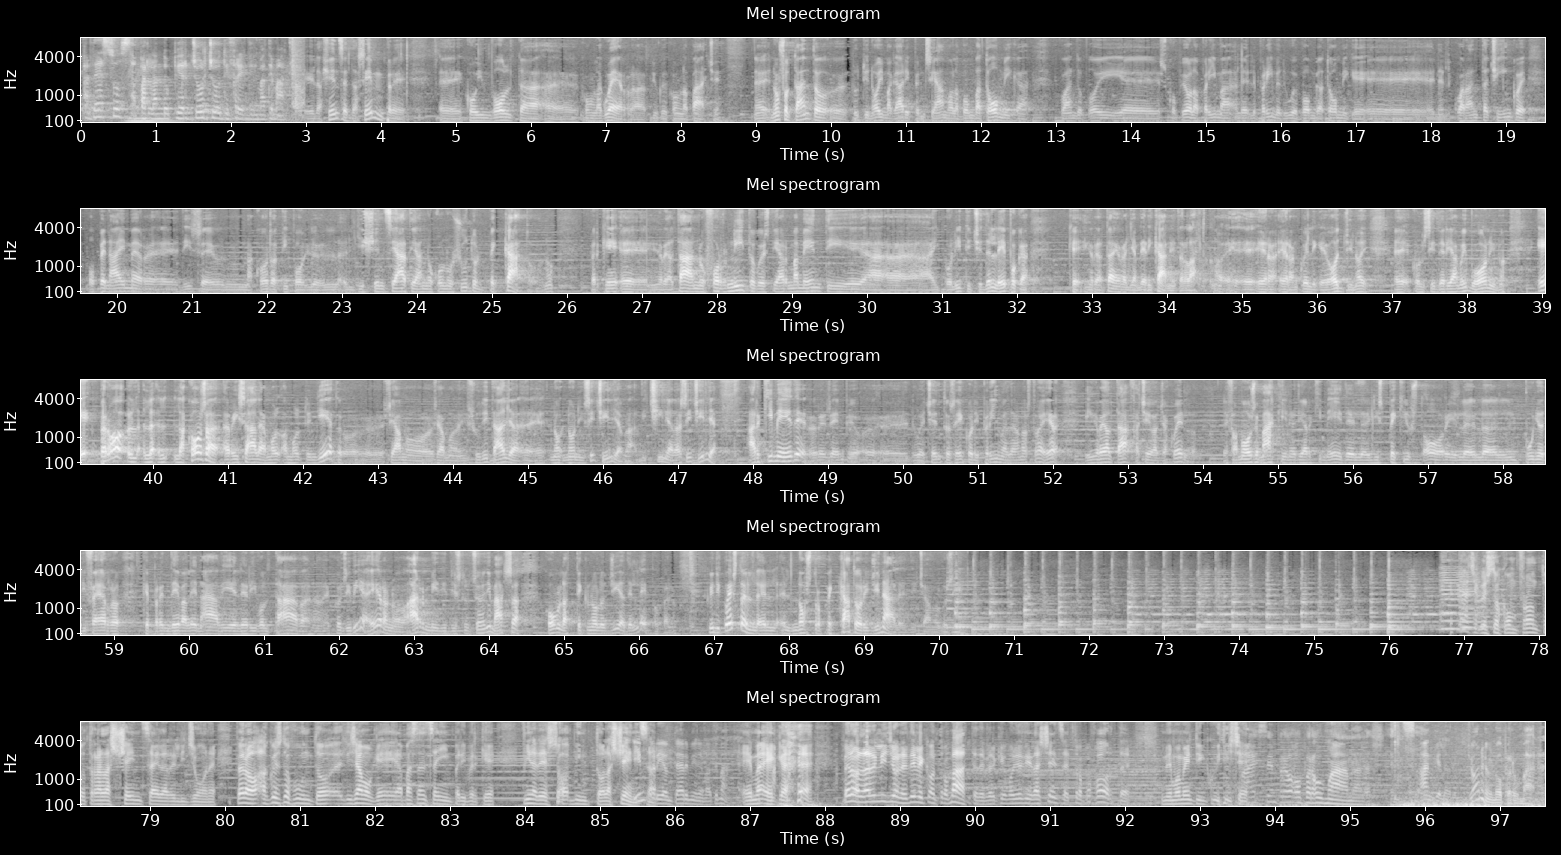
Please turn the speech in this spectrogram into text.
Adesso sta parlando Pier Giorgio Di Freddi, il matematico. La scienza è da sempre eh, coinvolta eh, con la guerra più che con la pace. Eh, non soltanto eh, tutti noi magari pensiamo alla bomba atomica, quando poi eh, scoppiò prima, le, le, prime due bombe atomiche eh, nel 1945, Oppenheimer disse una cosa tipo gli scienziati hanno conosciuto il peccato. No? Perché eh, in realtà hanno fornito questi armamenti eh, ai politici dell'epoca che in realtà erano gli americani tra l'altro, no? Era, erano quelli che oggi noi eh, consideriamo i buoni, no? e, però la, cosa risale a, mo, a molto indietro, siamo, siamo, in Sud Italia, eh, no, non in Sicilia ma vicini alla Sicilia, Archimede per esempio, eh, 200 secoli prima della nostra era, in realtà faceva già quello le famose macchine di Archimede, gli specchi ustori, il, il, il, pugno di ferro che prendeva le navi e le rivoltava no? e così via, erano armi di distruzione di massa con la tecnologia dell'epoca. No? Quindi questo è il, è il nostro peccato originale, diciamo così. Piace questo confronto tra la scienza e la religione, però a questo punto eh, diciamo che è abbastanza impari perché fino adesso ha vinto la scienza. Impari è un termine matematico. Eh, ma è, però la religione deve controbattere perché voglio dire la scienza è troppo forte nel momento in cui dice... Ma è sempre opera umana la scienza. Anche la religione è un'opera umana.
